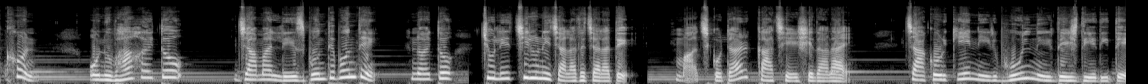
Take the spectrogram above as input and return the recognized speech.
এখন অনুভা হয়তো জামার লেজ বুনতে বুনতে, নয়তো চুলে চিরুনি চালাতে চালাতে মাছ কোটার কাছে এসে দাঁড়ায়, চাকরকে নির্ভুল নির্দেশ দিয়ে দিতে।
